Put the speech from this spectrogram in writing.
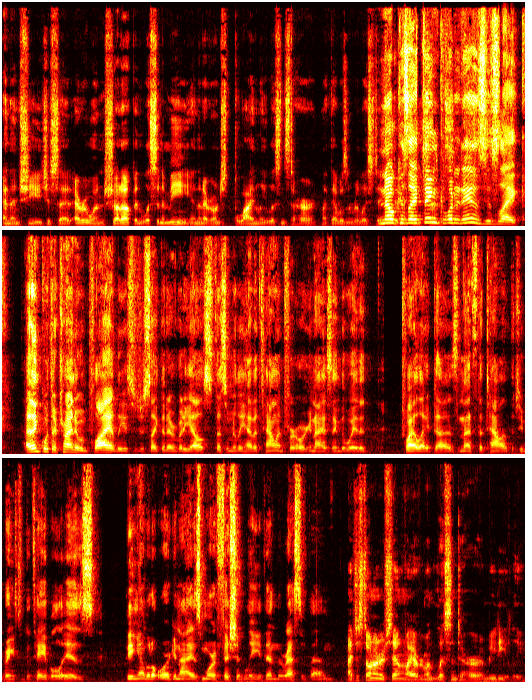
And then she just said, "Everyone, shut up and listen to me." And then everyone just blindly listens to her. Like that wasn't realistic. No, because I think sense. what it is is like I think what they're trying to imply at least is just like that everybody else doesn't really have a talent for organizing the way that Twilight does, and that's the talent that she brings to the table is being able to organize more efficiently than the rest of them. I just don't understand why everyone listened to her immediately.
